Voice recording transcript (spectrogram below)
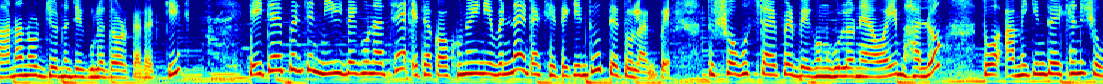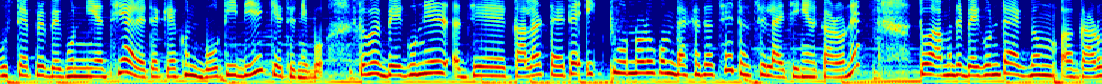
বানানোর জন্য যেগুলো দরকার আর কি। এই টাইপের যে নীল বেগুন আছে, এটা কখনোই নেবেন না, এটা খেতে কিন্তু তেতো লাগবে। তো সবুজ টাইপের বেগুনগুলো নেওয়াই ভালো। তো আমি কিন্তু এখানে সবুজ টাইপের বেগুন নিয়েছি আর এটাকে এখন বটি দিয়ে কেটে নিব। তবে বেগুনের যে কালারটা এটা একটু অন্যরকম দেখা যাচ্ছে, এটা হচ্ছে লাইটিংয়ের কারণে। তো আমাদের বেগুনটা একদম গাঢ়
